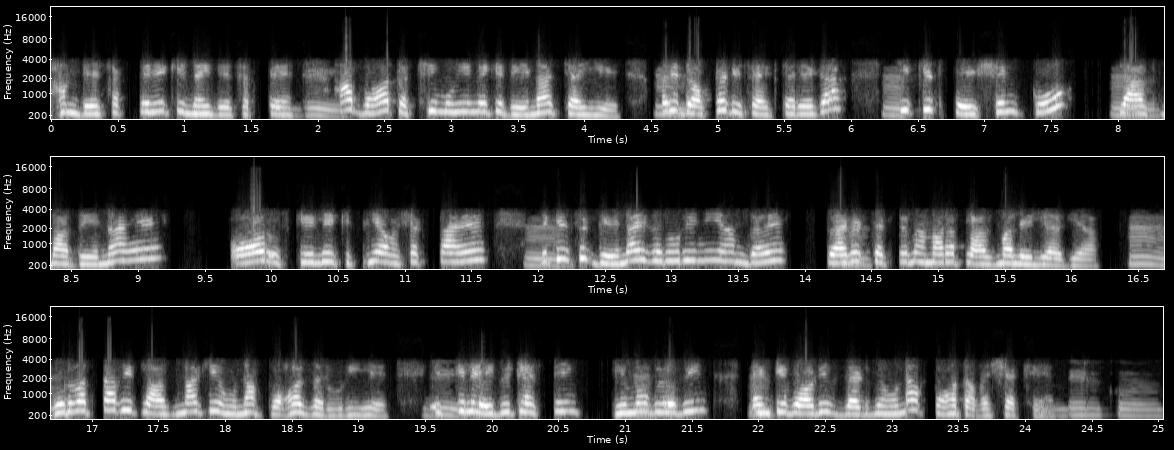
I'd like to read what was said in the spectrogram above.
हम दे सकते हैं कि नहीं दे सकते हैं। हाँ बहुत अच्छी मुहिम है कि देना चाहिए पर ये हम्म, डॉक्टर डिसाइड करेगा हम्म, कि किस पेशेंट को हम्म, प्लाज्मा देना है और उसके लिए कितनी आवश्यकता है। हम्म, लेकिन सिर्फ़ देना ही ज़रूरी नहीं है हम गए प्राइवेट हम्म। सेक्टर में हमारा प्लाज्मा ले लिया गया। हम्म, गुणवत्ता भी प्लाज्मा की होना बहुत ज़रूरी है। इसके लिए AB testing haemoglobin antibodies blood में होना बहुत आवश्यक है। बिल्कुल।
